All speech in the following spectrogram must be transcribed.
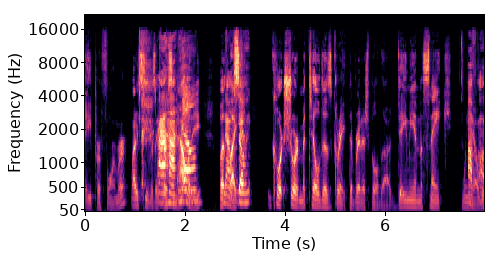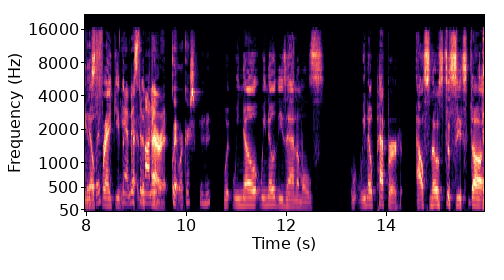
a performer. Larry Steve was a Uh-huh. personality, No. but no, like so Court sure, Matilda's great, the British bulldog. Damien the snake, we know. We know. Frankie the, Yeah, pa- the parrot. great workers. hmm We, we know we know these animals. We know Pepper, Al Snow's deceased dog,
